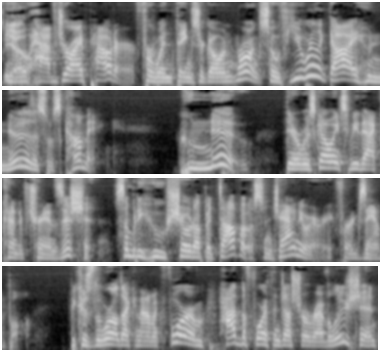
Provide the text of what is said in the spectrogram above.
You Yeah. know, have dry powder for when things are going wrong. So if you were the guy who knew this was coming, who knew there was going to be that kind of transition, somebody who showed up at Davos in January, for example, because the World Economic Forum had the fourth industrial revolution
